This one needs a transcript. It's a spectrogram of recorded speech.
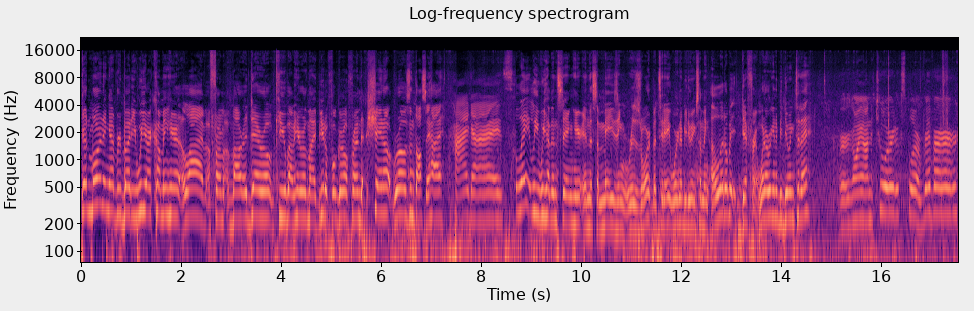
Good morning, everybody. We are coming here live from Varadero, Cuba. I'm here with my beautiful girlfriend, Shayna Rosenthal. Say hi. Hi, guys. Lately, we have been staying here in this amazing resort, but today we're gonna be doing something a little bit different. What are we gonna be doing today? We're going on a tour to explore a river.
